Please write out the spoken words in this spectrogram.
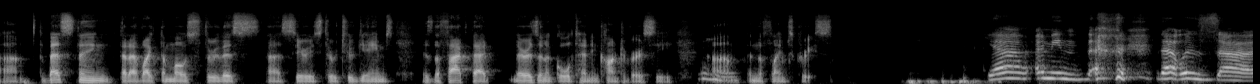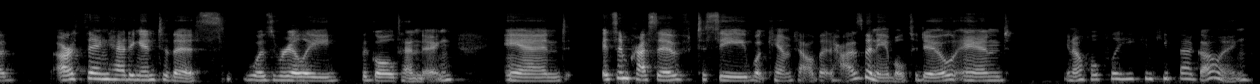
um, the best thing that I've liked the most through this uh, series through two games is the fact that there isn't a goaltending controversy um, mm-hmm. in the Flames crease. Yeah, I mean that was. Uh our thing heading into this was really the goaltending. And it's impressive to see what Cam Talbot has been able to do. And, you know, hopefully he can keep that going.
